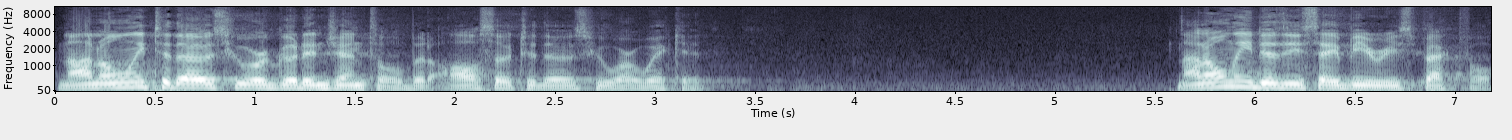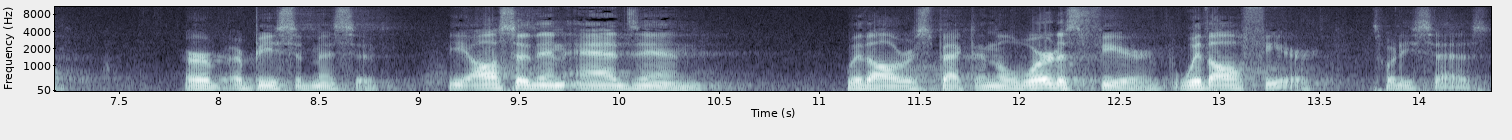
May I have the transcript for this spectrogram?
not only to those who are good and gentle, but also to those who are wicked. Not only does he say be respectful or, or be submissive, he also then adds in with all respect. And the word is fear, with all fear. That's what he says.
